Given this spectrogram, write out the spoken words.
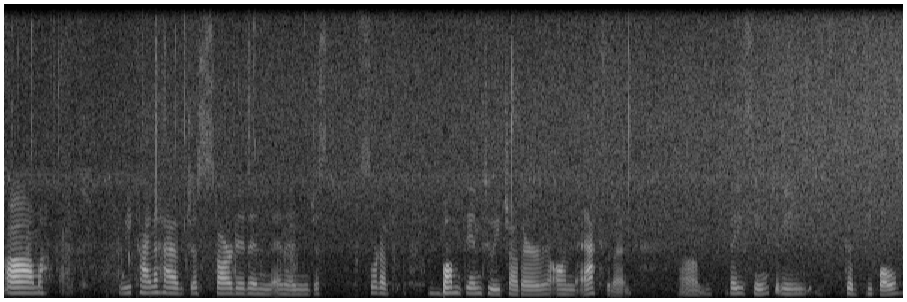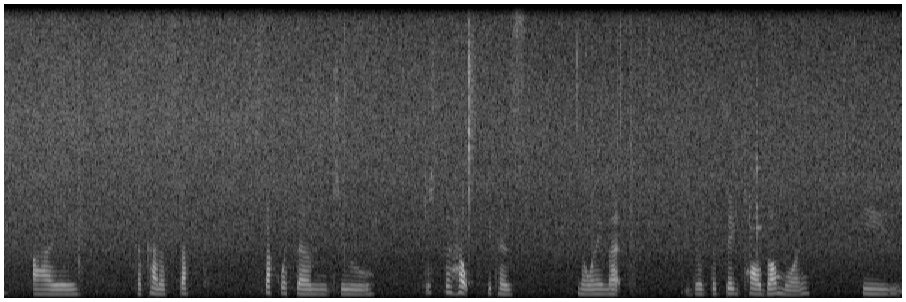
Um, we kind of have just started and and then just sort of bumped into each other on accident. Um, they seem to be good people. I have kind of stuck stuck with them to just to help because you know when I met the the big tall dumb one, he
